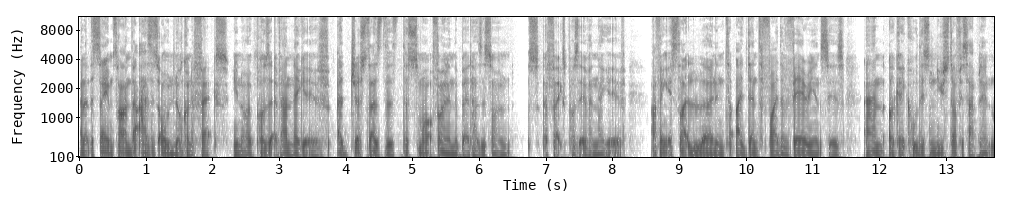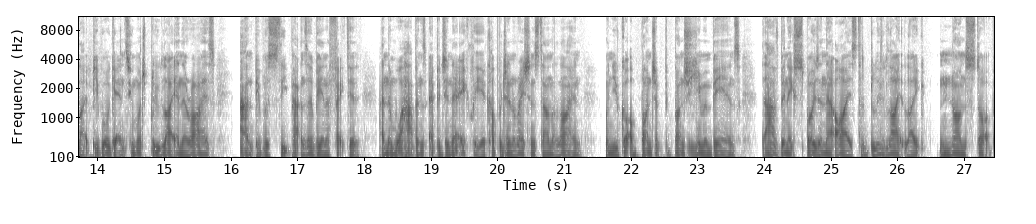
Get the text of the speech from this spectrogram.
And at the same time, that has its own knock-on effects, you know, positive and negative. Uh, just as the the smartphone in the bed has its own effects, positive and negative. I think it's like learning to identify the variances and okay, cool, this new stuff is happening. Like people are getting too much blue light in their eyes and people's sleep patterns are being affected. And then what happens epigenetically a couple generations down the line when you've got a bunch of bunch of human beings that have been exposing their eyes to blue light like non-stop.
